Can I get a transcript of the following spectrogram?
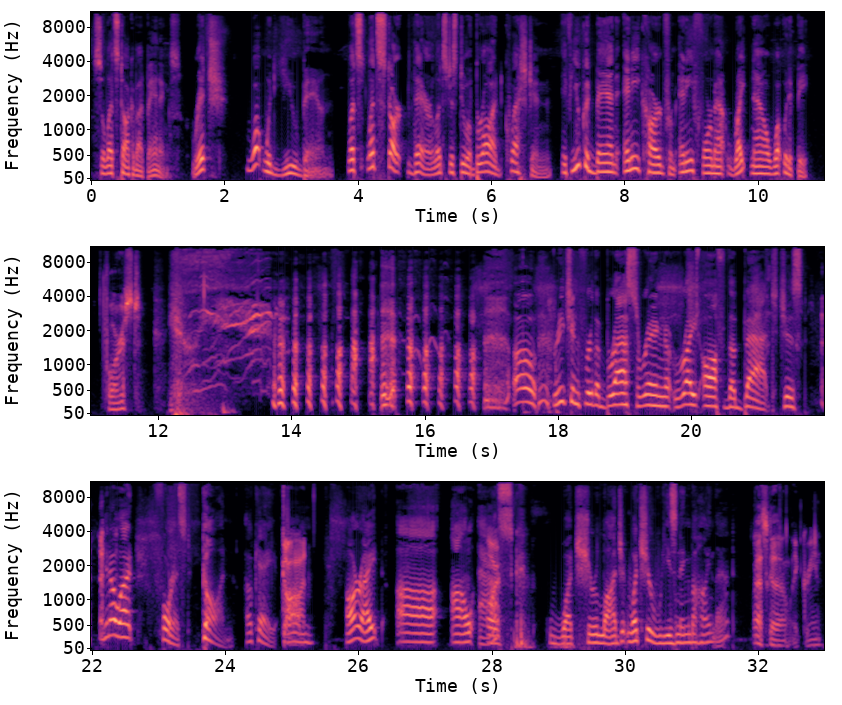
so let's talk about bannings. Rich, what would you ban? Let's, let's start there. Let's just do a broad question. If you could ban any card from any format right now, what would it be? Forest. oh, reaching for the brass ring right off the bat. Just, you know what? Forest, gone. Okay. Gone. Um, all right. Uh, I'll ask, what's your logic? What's your reasoning behind that? That's because I don't like green.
